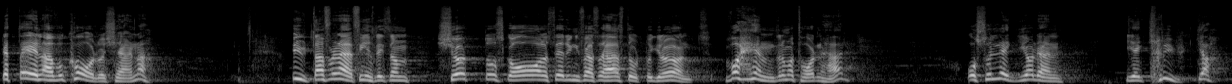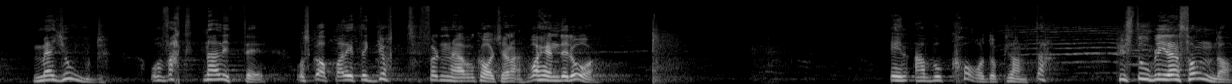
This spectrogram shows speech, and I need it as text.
Detta är en avokadokärna. Utanför den här finns liksom kött och skal och så är det ungefär så här stort och grönt. Vad händer om jag tar den här? Och så lägger jag den i en kruka med jord och vattnar lite och skapar lite gött för den här avokadokärnan. Vad händer då? En avokadoplanta. Hur stor blir en sån då?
